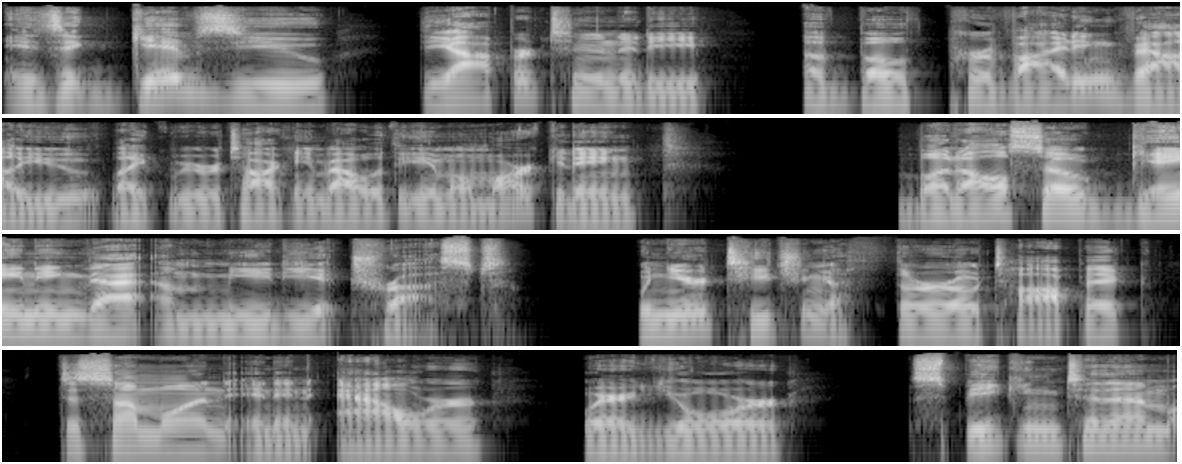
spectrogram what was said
is it gives you the opportunity of both providing value, like we were talking about with email marketing, but also gaining that immediate trust. When you're teaching a thorough topic to someone in an hour where you're speaking to them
